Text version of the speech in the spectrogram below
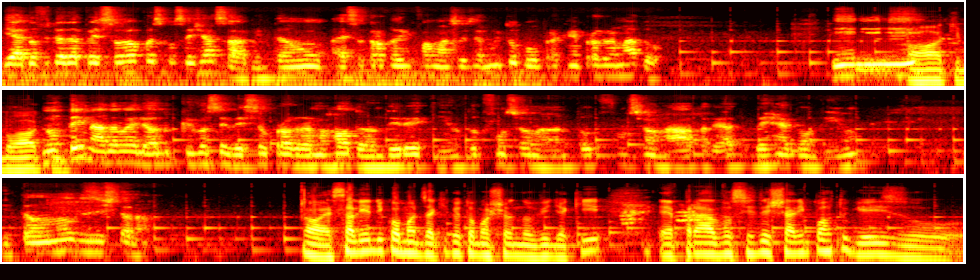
e a dúvida da pessoa é uma coisa que você já sabe. Então, essa troca de informações é muito bom para quem é programador. E ótimo, ótimo. não tem nada melhor do que você ver seu programa rodando direitinho, tudo funcionando, tudo funcional, tá ligado? Bem redondinho. Então não desista não. Ó, essa linha de comandos aqui que eu estou mostrando no vídeo aqui é para vocês deixarem em português o,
